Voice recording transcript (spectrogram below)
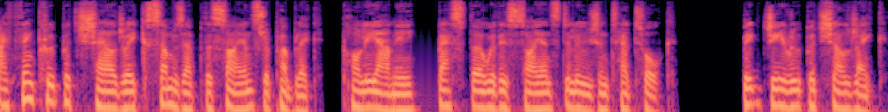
I think Rupert Sheldrake sums up the Science Republic, Polanyi, best though with his Science Delusion TED Talk. Big G Rupert Sheldrake.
